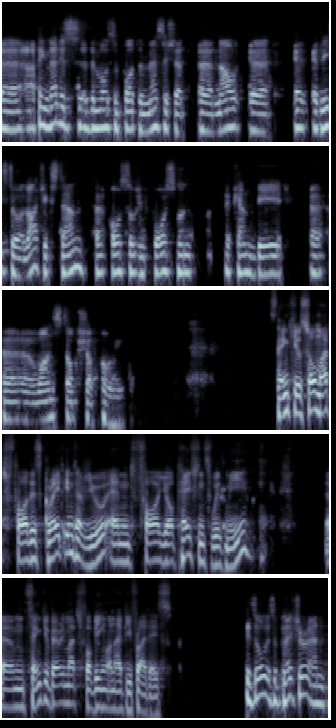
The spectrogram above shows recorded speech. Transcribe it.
I think that is the most important message that now at, least to a large extent, also enforcement can be a, a one-stop shop only. Thank you so much for this great interview and for your patience with me. Um, thank you very much for being on IP Fridays. It's always a pleasure, and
